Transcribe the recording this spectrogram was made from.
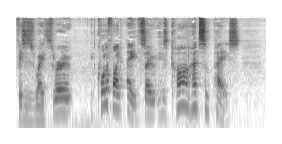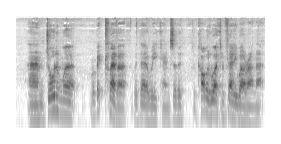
fizzes his way through. It qualified eighth, so his car had some pace, and Jordan were, were a bit clever with their weekend. So the, the car was working fairly well around that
